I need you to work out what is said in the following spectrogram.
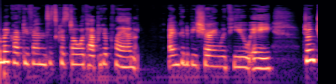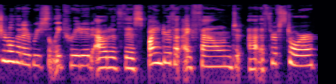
my crafty friends, it's Crystal with Happy to Plan. I'm going to be sharing with you a junk journal that I recently created out of this binder that I found at a thrift store.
